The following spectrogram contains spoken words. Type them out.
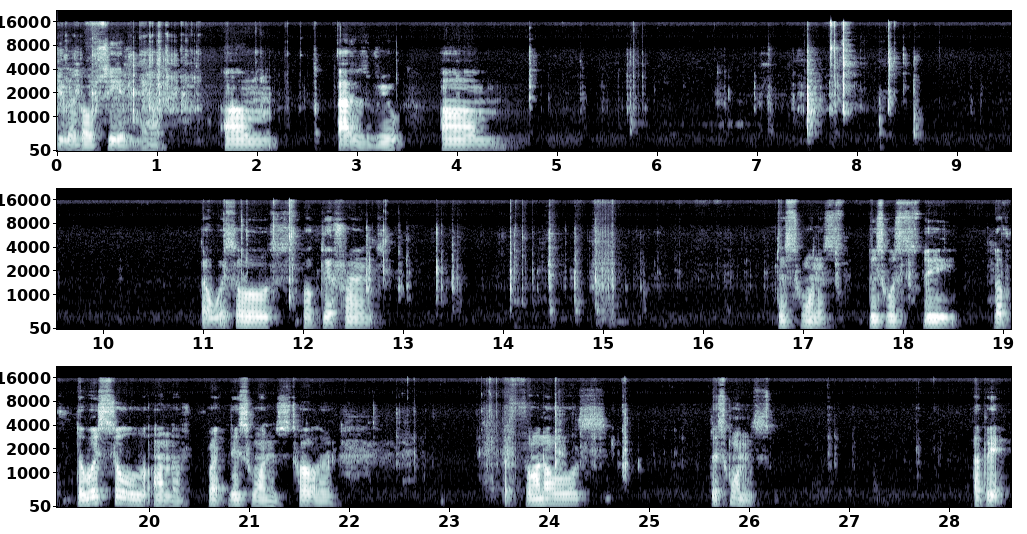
you can go see it now. Um, that is view. Um, The whistles look different. This one is this was the the the whistle on the front. This one is taller. Funnels. This one's a bit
